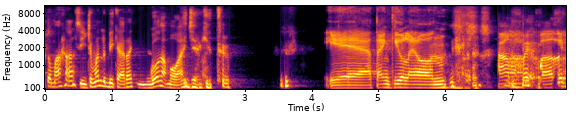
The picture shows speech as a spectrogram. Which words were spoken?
itu mahal sih. Cuman lebih karena gue nggak mau aja gitu. Iya, yeah, thank you Leon. sampai balik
